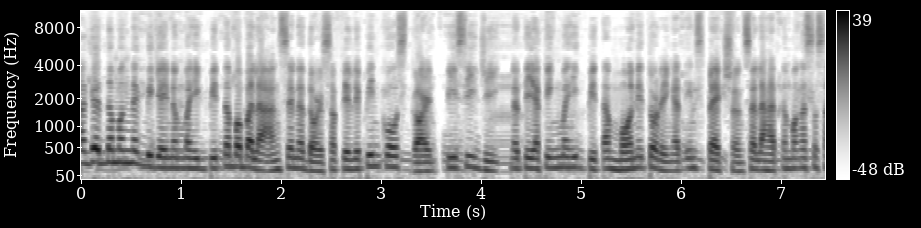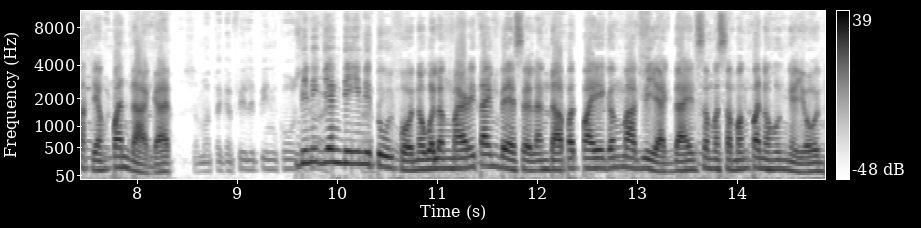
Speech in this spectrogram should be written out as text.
Agad namang nagbigay ng mahigpit na babala ang senador sa Philippine Coast Guard, PCG, na tiyaking mahigpit ang monitoring at inspection sa lahat ng mga sasakyang pandagat. Binigyang diin ni Tulfo na walang maritime vessel ang dapat payagang magliyag dahil sa masamang panahon ngayon.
